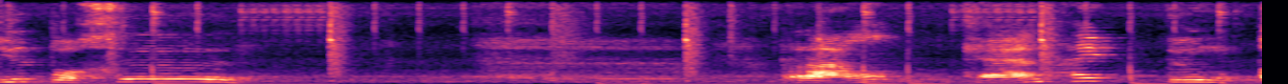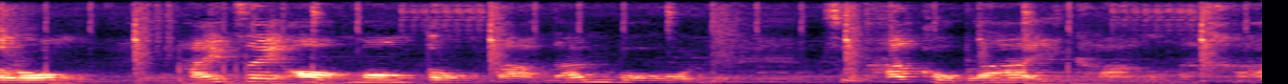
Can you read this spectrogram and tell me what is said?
ยืดตัวขึ้น รั้งแขนให้ดึงตรง หายใจออกมองตรงตามด้านบนสู่ท่าโคบราอีกครั้งนะคะ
